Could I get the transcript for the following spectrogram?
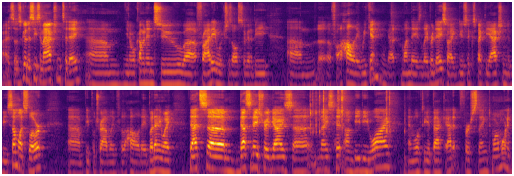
All right, so it's good to see some action today. Um, you know, we're coming into uh, Friday, which is also going to be um, a holiday weekend. We got Monday is Labor Day, so I do expect the action to be somewhat slower. Um, people traveling for the holiday, but anyway, that's um, that's today's trade, guys. Uh, nice hit on BBY, and we'll get back at it first thing tomorrow morning.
